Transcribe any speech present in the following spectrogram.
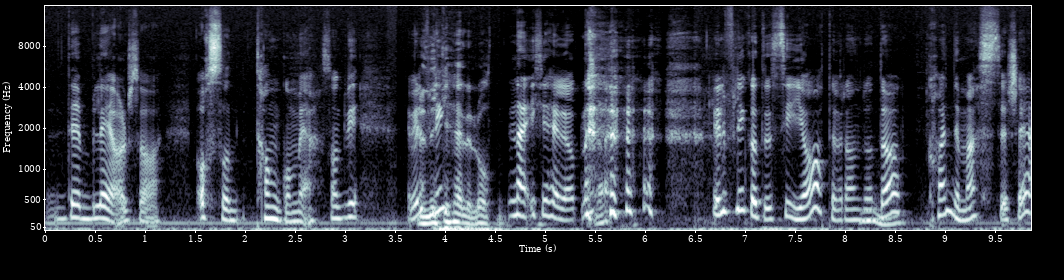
det ble altså også tango med. Sånn vi, Men ikke flink, hele låten? Nei, ikke hele låten. vi er flinke til å si ja til hverandre, og da kan det meste skje.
